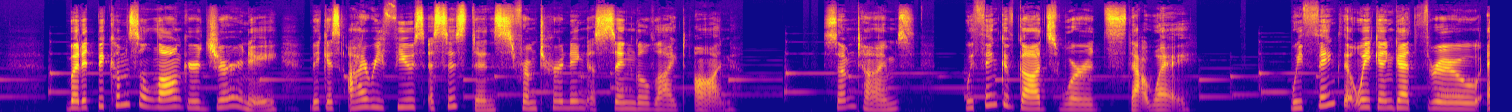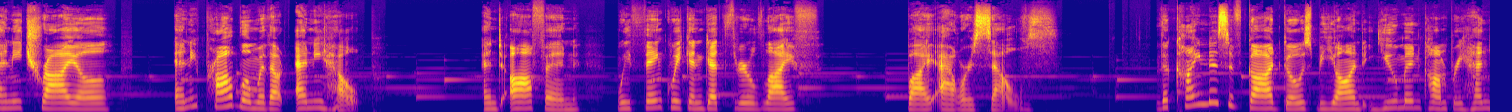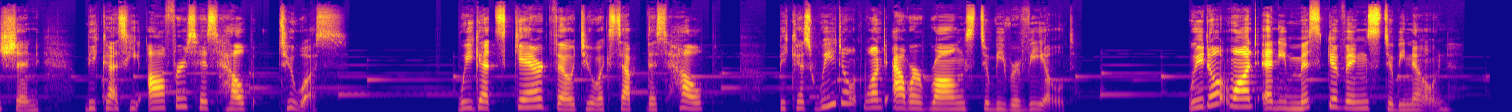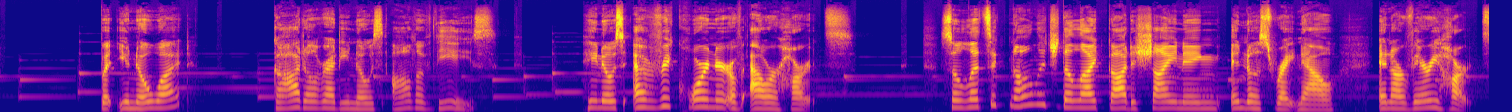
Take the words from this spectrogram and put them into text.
but it becomes a longer journey because I refuse assistance from turning a single light on. Sometimes we think of God's words that way. We think that we can get through any trial, any problem without any help. And often we think we can get through life by ourselves. The kindness of God goes beyond human comprehension because He offers His help to us. We get scared, though, to accept this help because we don't want our wrongs to be revealed. We don't want any misgivings to be known. But you know what? God already knows all of these. He knows every corner of our hearts. So let's acknowledge the light God is shining in us right now, in our very hearts.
